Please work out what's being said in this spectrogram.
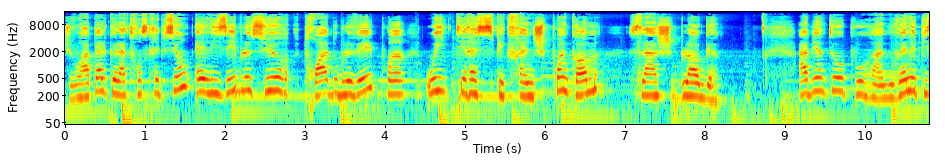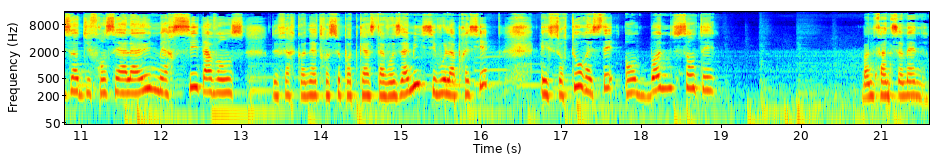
Je vous rappelle que la transcription est lisible sur www.oui-speakfrench.com slash blog. À bientôt pour un nouvel épisode du Français à la Une. Merci d'avance de faire connaître ce podcast à vos amis si vous l'appréciez. Et surtout, restez en bonne santé. Bonne fin de semaine.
